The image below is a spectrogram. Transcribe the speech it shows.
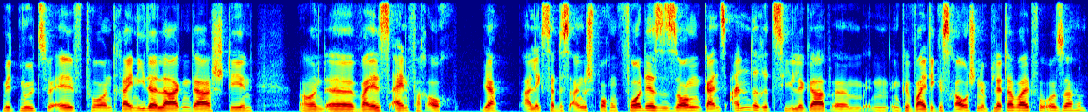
mit 0 zu 11 Toren, drei Niederlagen dastehen und äh, weil es einfach auch, ja, Alex hat es angesprochen, vor der Saison ganz andere Ziele gab, ähm, ein, ein gewaltiges Rauschen im Blätterwald verursachen.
